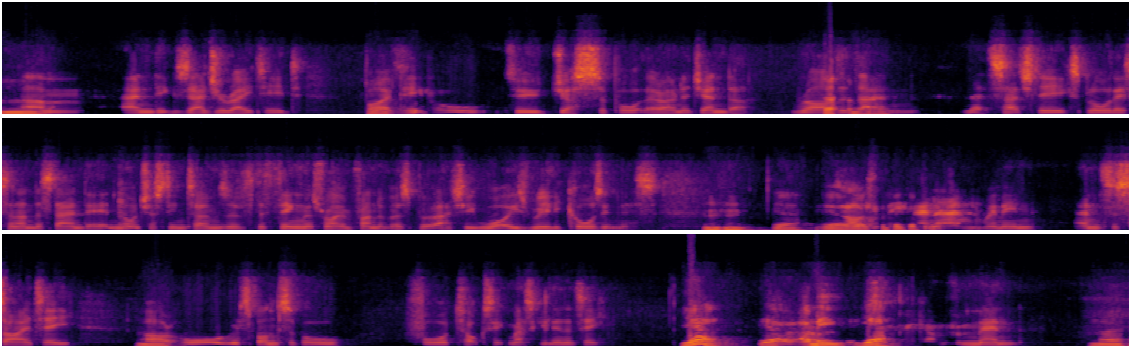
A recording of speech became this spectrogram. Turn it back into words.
mm. um, and exaggerated by yes. people to just support their own agenda rather Definitely. than let's actually explore this and understand it, not just in terms of the thing that's right in front of us, but actually what is really causing this. Mm-hmm. Yeah, yeah, that's the bigger men and women and society mm. are all responsible for toxic masculinity. Yeah, yeah. I mean, yeah. They come from men. No,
